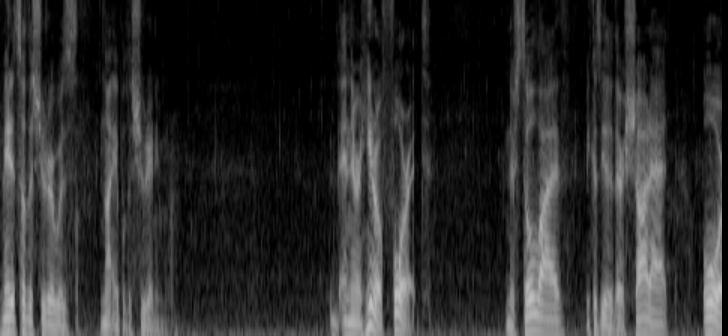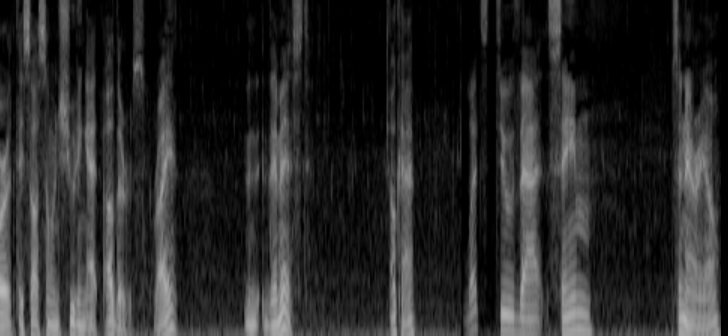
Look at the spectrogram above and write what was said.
made it so the shooter was not able to shoot anymore. And they're a hero for it. And they're still alive because either they're shot at or they saw someone shooting at others, right? And they missed. Okay. Let's do that same scenario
